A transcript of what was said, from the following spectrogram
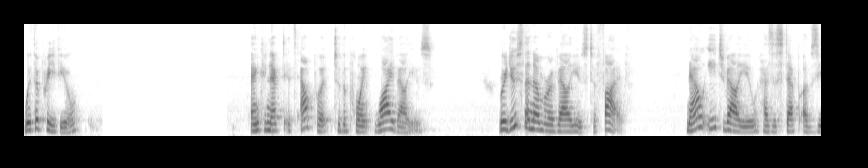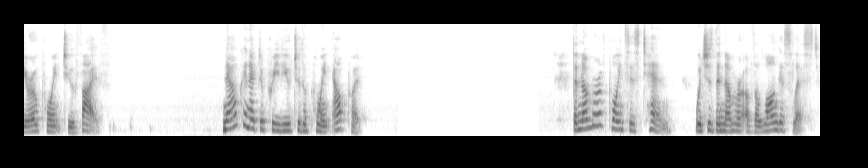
with a preview and connect its output to the point Y values. Reduce the number of values to 5. Now each value has a step of 0.25. Now connect a preview to the point output. The number of points is 10, which is the number of the longest list,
